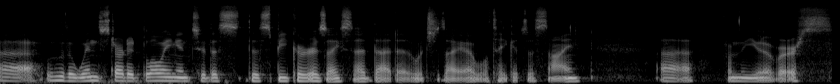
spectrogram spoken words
Uh, ooh, the wind started blowing into this the speaker as I said that, uh, which is I, I will take it as a sign uh, from the universe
